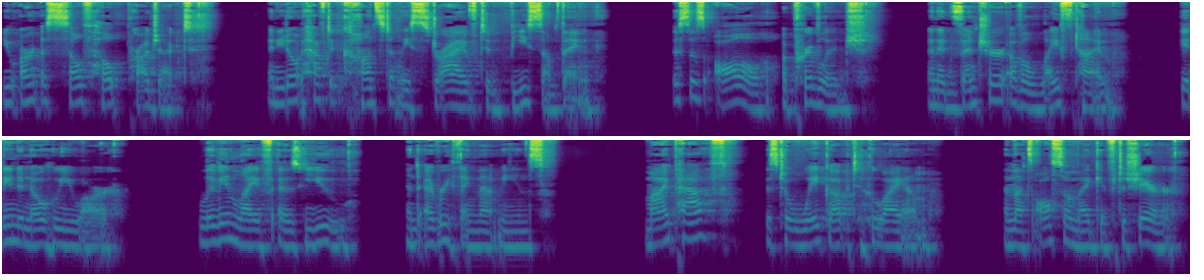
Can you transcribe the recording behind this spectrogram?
You aren't a self help project, and you don't have to constantly strive to be something. This is all a privilege, an adventure of a lifetime, getting to know who you are, living life as you, and everything that means. My path is to wake up to who I am and that's also my gift to share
